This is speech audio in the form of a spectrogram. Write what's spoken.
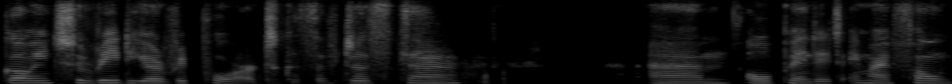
going to read your report because I've just uh, um, opened it in my phone.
